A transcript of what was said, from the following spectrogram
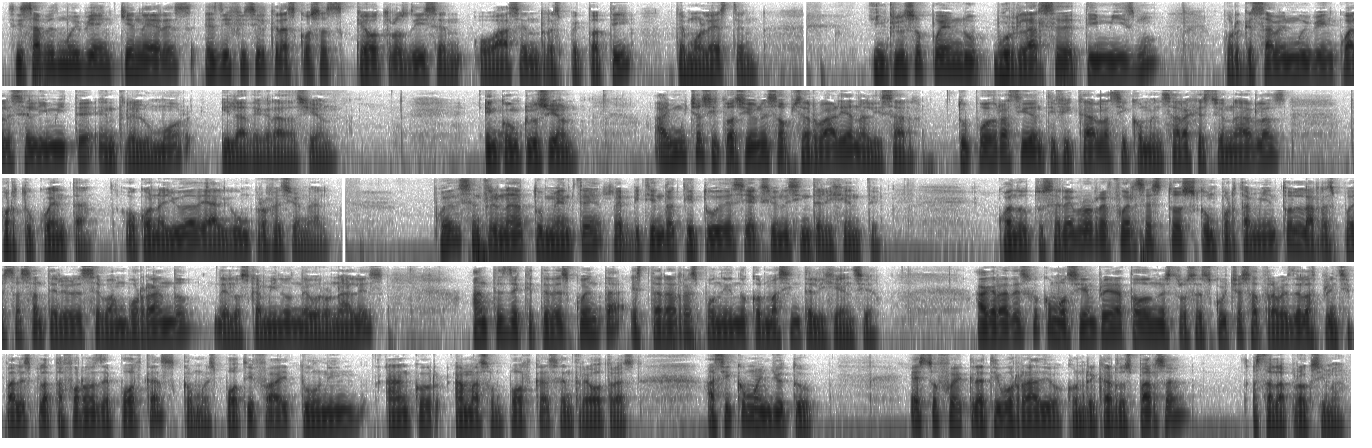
Si sabes muy bien quién eres, es difícil que las cosas que otros dicen o hacen respecto a ti te molesten. Incluso pueden burlarse de ti mismo porque saben muy bien cuál es el límite entre el humor y la degradación. En conclusión, hay muchas situaciones a observar y analizar. Tú podrás identificarlas y comenzar a gestionarlas por tu cuenta o con ayuda de algún profesional. Puedes entrenar tu mente repitiendo actitudes y acciones inteligentes. Cuando tu cerebro refuerza estos comportamientos, las respuestas anteriores se van borrando de los caminos neuronales. Antes de que te des cuenta, estarás respondiendo con más inteligencia. Agradezco como siempre a todos nuestros escuchas a través de las principales plataformas de podcast como Spotify, Tuning, Anchor, Amazon Podcast, entre otras, así como en YouTube. Esto fue Creativo Radio con Ricardo Esparza. Hasta la próxima.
